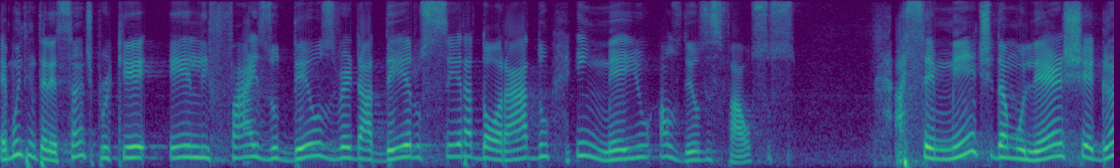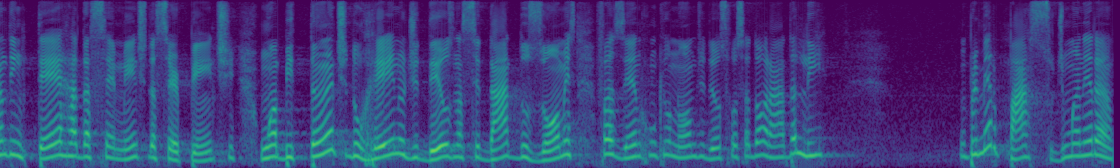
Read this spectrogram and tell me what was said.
É muito interessante porque ele faz o Deus verdadeiro ser adorado em meio aos deuses falsos. A semente da mulher chegando em terra da semente da serpente, um habitante do reino de Deus na cidade dos homens, fazendo com que o nome de Deus fosse adorado ali um primeiro passo, de maneira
